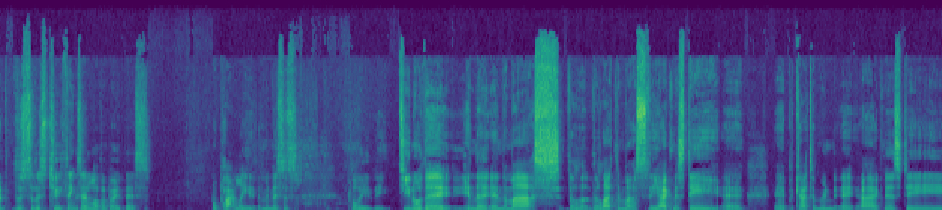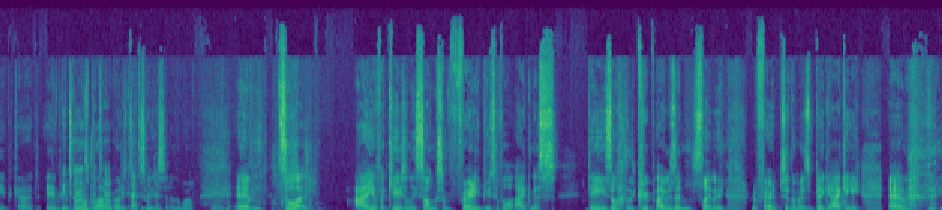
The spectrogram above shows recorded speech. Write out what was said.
Uh, So there's two things I love about this. Well, partly, I mean, this is probably. Do you know the in the in the mass, the the Latin mass, the Agnus Dei, uh, uh, Peccata Mundi, uh, Agnus Dei, Peccata, uh, behold the Lamb of God who takes away the sin of the world. Yeah. Um, so uh, I have occasionally sung some very beautiful Agnus Deis. Although the group I was in slightly referred to them as Big Aggie. Um,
